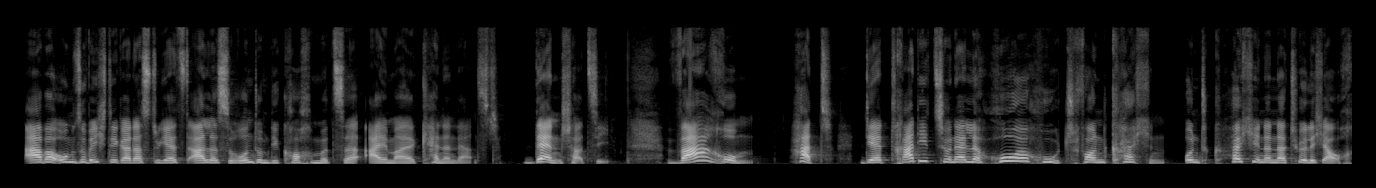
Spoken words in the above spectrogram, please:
aber umso wichtiger, dass du jetzt alles rund um die Kochmütze einmal kennenlernst. Denn, Schatzi, warum hat der traditionelle hohe Hut von Köchen und Köchinnen natürlich auch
